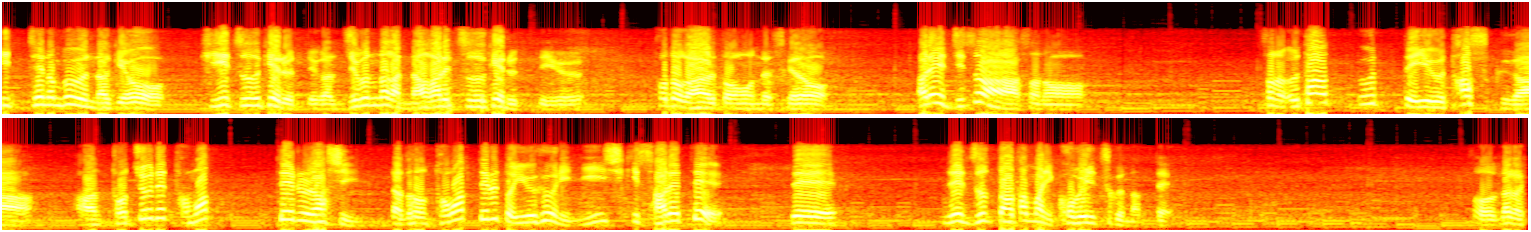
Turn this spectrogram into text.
一定の部分だけを聞き続けるっていうか、自分の中で流れ続けるっていうことがあると思うんですけど、あれ、実は、その、その歌うっていうタスクが、あ途中で止まってるらしい。だから止まってるというふうに認識されて、で、で、ずっと頭にこびりつくんだって。そう、だか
